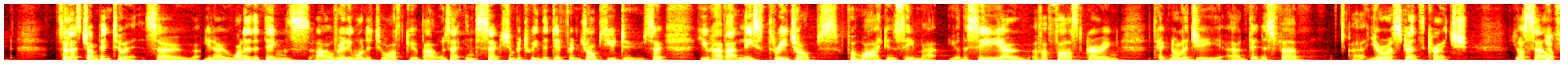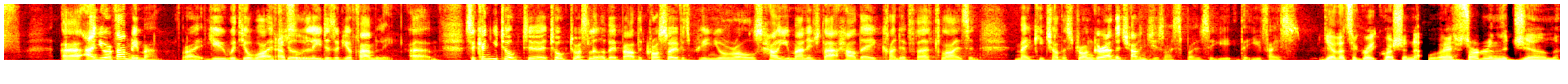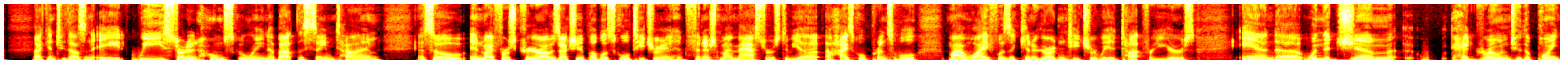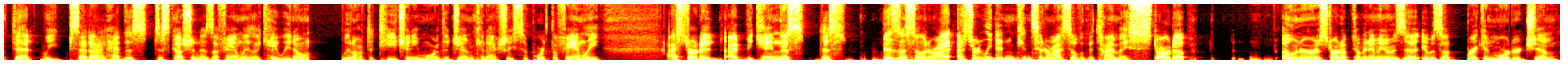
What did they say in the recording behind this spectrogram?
So let's jump into it. So, you know, one of the things I really wanted to ask you about was that intersection between the different jobs you do. So, you have at least three jobs from what I can see, Matt. You're the CEO of a fast growing technology and fitness firm, uh, you're a strength coach yourself, yep. uh, and you're a family man, right? You with your wife, Absolutely. you're the leaders of your family. Um, so, can you talk to talk to us a little bit about the crossovers between your roles, how you manage that, how they kind of fertilize and make each other stronger, and the challenges, I suppose, that you that you face? Yeah, that's a great question. When I started in the gym back in 2008, we started homeschooling about the same time. And so in my first career, I was actually a public school teacher and had finished my master's to be a, a high school principal. My wife was a kindergarten teacher. We had taught for years. And uh, when the gym had grown to the point that we sat down and had this discussion as a family, like, hey, we don't we don't have to teach anymore. The gym can actually support the family. I started, I became this this business owner. I, I, certainly didn't consider myself at the time a startup owner, a startup company. I mean, it was a it was a brick and mortar gym,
